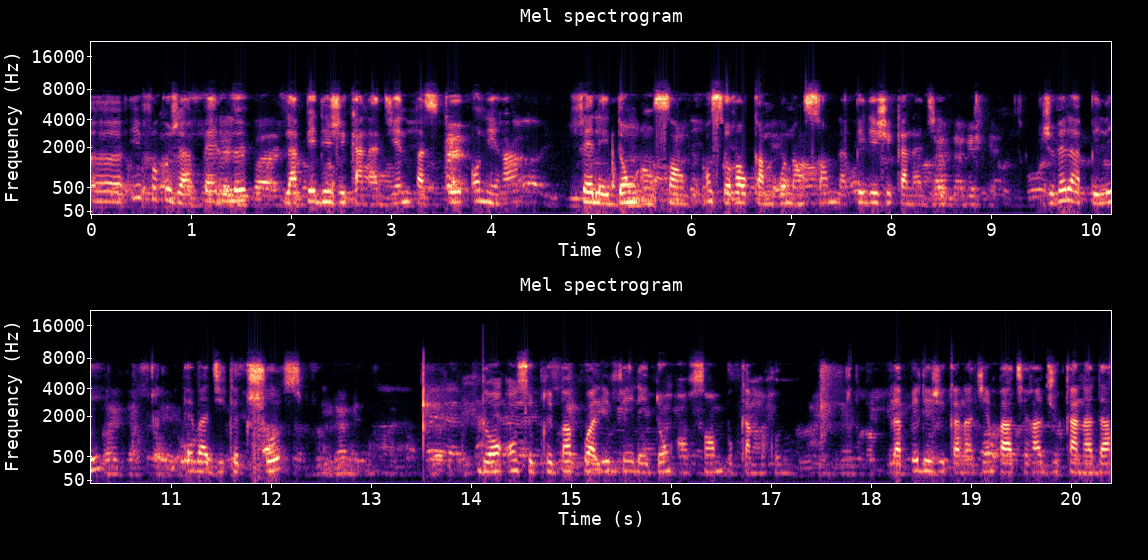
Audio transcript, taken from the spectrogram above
euh, il faut que j'appelle la PDG canadienne parce qu'on ira faire les dons ensemble. On sera au Cameroun ensemble, la PDG canadienne. Je vais l'appeler. Elle va dire quelque chose. Donc, on se prépare pour aller faire les dons ensemble au Cameroun. La PDG canadienne partira du Canada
